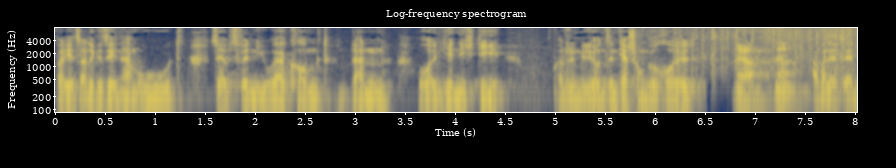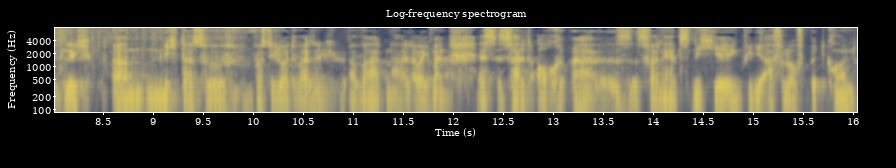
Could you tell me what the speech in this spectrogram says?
weil jetzt alle gesehen haben, uh, selbst wenn Yuga kommt, dann rollen hier nicht die also die Millionen sind ja schon gerollt. Ja, ja. Aber letztendlich ähm, nicht das, was die Leute, weiß nicht, erwarten halt. Aber ich meine, es ist halt auch, äh, es, es waren ja jetzt nicht hier irgendwie die Affen auf Bitcoin.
